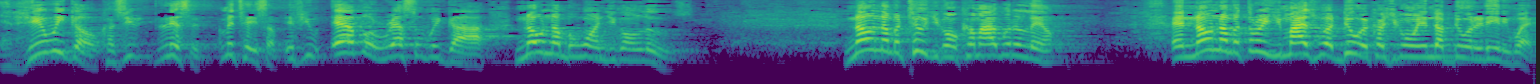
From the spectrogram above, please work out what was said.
And here we go, because you, listen, let me tell you something. If you ever wrestle with God, no number one, you're going to lose. No number two, you're going to come out with a limp. And no number three, you might as well do it because you're going to end up doing it anyway.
